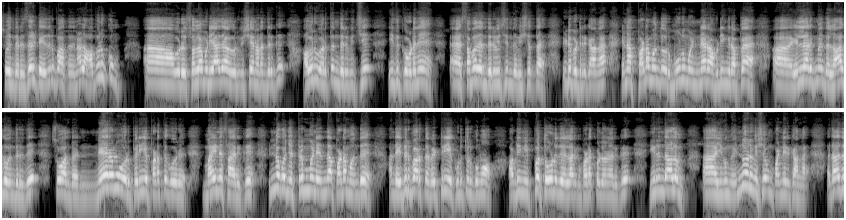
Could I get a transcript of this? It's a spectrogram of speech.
ஸோ இந்த ரிசல்ட் எதிர்பார்த்ததுனால அவருக்கும் ஒரு சொல்ல முடியாத ஒரு விஷயம் நடந்திருக்கு. அவர் வருத்தம் தெரிவித்து இதுக்கு உடனே சம்மதம் தெரிவித்து இந்த விஷயத்த ஈடுபட்டிருக்காங்க. ஏன்னா படம் வந்து ஒரு மூணு மணி நேரம் அப்படிங்கிறப்ப எல்லாருக்குமே இந்த லாக் வந்துடுது ஸோ அந்த நேரமும் ஒரு பெரிய படத்துக்கு ஒரு மைனஸாக இருக்குது இன்னும் கொஞ்சம் ட்ரிம் பண்ணியிருந்தால் படம் வந்து அந்த எதிர்பார்த்த வெற்றியை கொடுத்துருக்குமோ அப்படின்னு இப்போ தோணுது எல்லாருக்கும் படக்குழுவினருக்கு. இருந்தாலும் இவங்க இன்னொரு விஷயமும் பண்ணியிருக்காங்க. அதாவது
